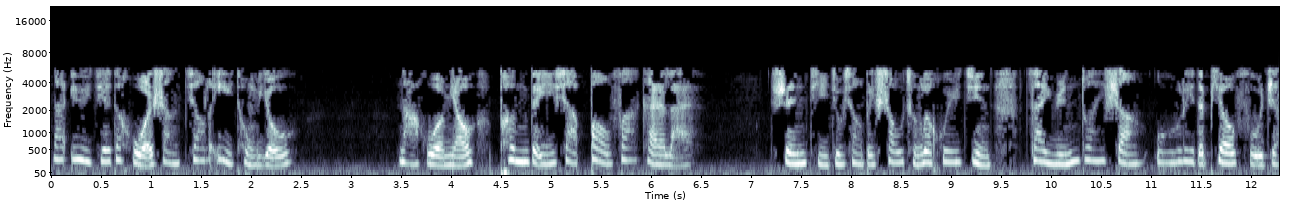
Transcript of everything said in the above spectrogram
那郁结的火上浇了一桶油。那火苗砰的一下爆发开来，身体就像被烧成了灰烬，在云端上无力的漂浮着。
